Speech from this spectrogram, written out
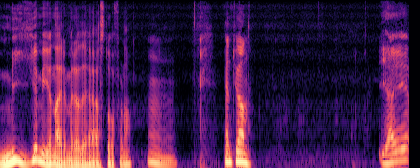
mye, mye nærmere det jeg står for da. Mm. Bent Johan? Jeg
